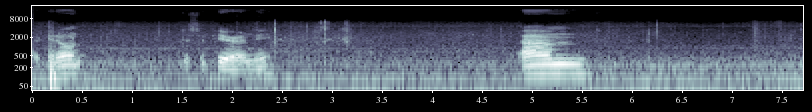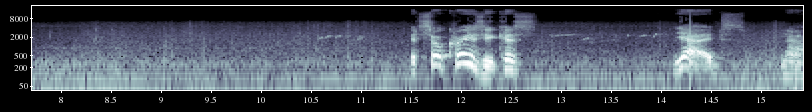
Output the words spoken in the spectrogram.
Okay, don't disappear on me. Um... It's so crazy, because... Yeah, it's... No.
